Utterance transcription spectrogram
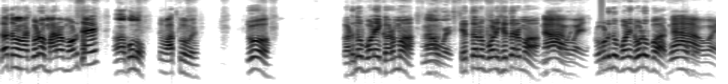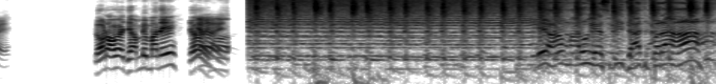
લો તમે વાત કરો મારા મોડું થાય? હા બોલો. તો વાત કહો હવે. જો ઘરનું પાણી ઘરમાં ના હોય. ખેતરનું પાણી ખેતરમાં ના હોય. રોડનું પાણી રોડ ઉપર. ના હોય. લડો હવે જાંબે માની જય. એ આ મારું એસબી જાજપરા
